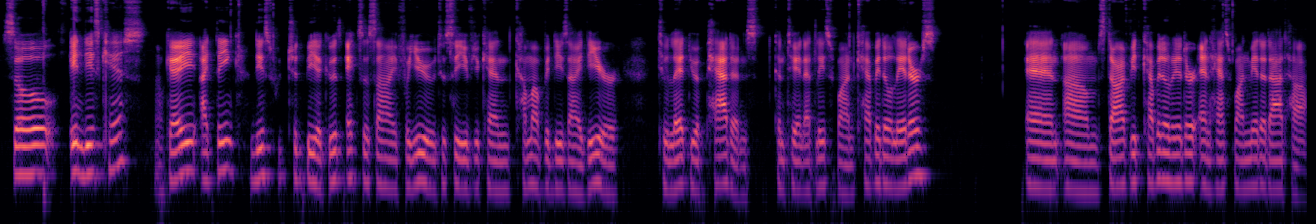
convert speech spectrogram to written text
So in this case, okay, I think this should be a good exercise for you to see if you can come up with this idea to let your patterns contain at least one capital letters and um, start with capital letter and has one metadata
